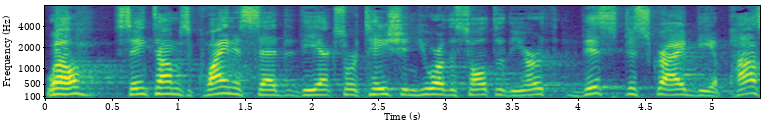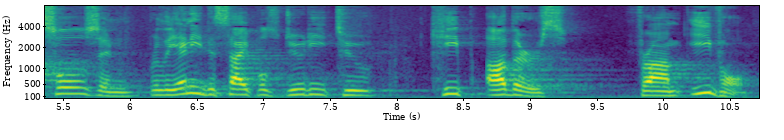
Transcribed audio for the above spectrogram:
Well, St. Thomas Aquinas said that the exhortation, You are the salt of the earth, this described the apostles' and really any disciples' duty to keep others from evil.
